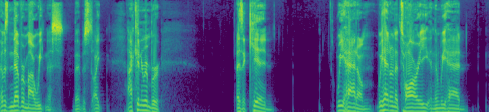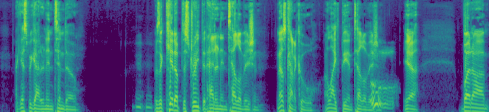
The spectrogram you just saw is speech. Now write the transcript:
It was never my weakness. That was like I can remember as a kid. We had them. We had an Atari, and then we had, I guess we got a Nintendo Mm-hmm. There was a kid up the street that had an Intellivision. And that was kind of cool. I liked the Intellivision. Ooh. Yeah. But um,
